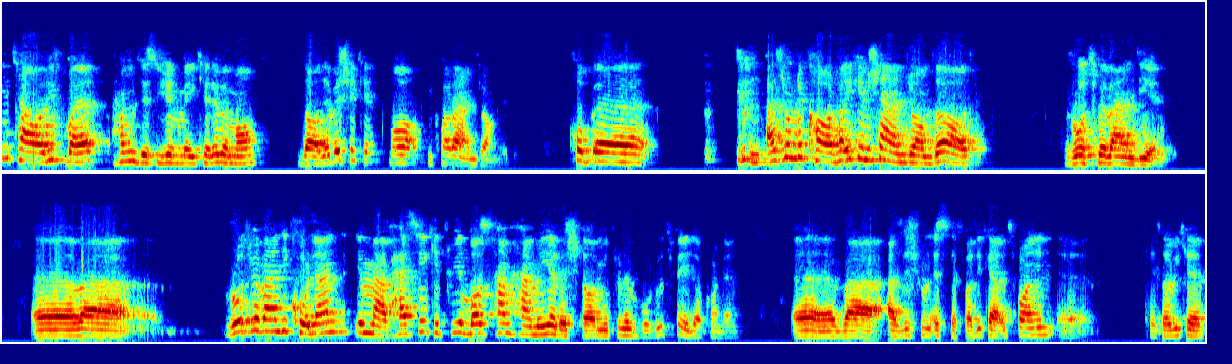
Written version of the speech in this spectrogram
این تعاریف باید همون دیسیژن میکره به ما داده بشه که ما این کار رو انجام بدیم. خب از جمله کارهایی که میشه انجام داد رتبه بندیه. و رتبه بندی کلا یه مبحثیه که توی باز هم همه رشته می‌تونه ورود پیدا کنه. و ازشون استفاده کرد. اتفاقا این کتابی که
